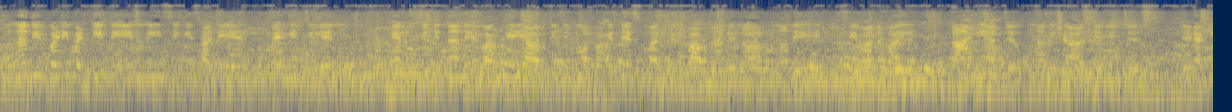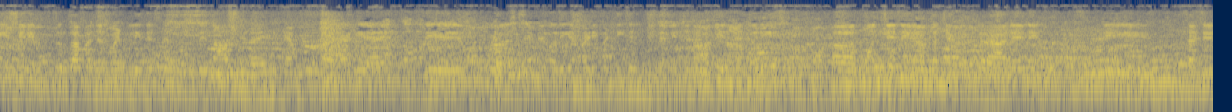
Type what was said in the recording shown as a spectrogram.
ਉਹਨਾਂ ਦੀ ਬੜੀ ਵੱਡੀ ਦੇਣ ਵੀ ਸੀਗੀ ਸਾਡੇ ਪੂਰੇ ਜ਼ਿਲ੍ਹੇ ਨੂੰ। ਕਹਿ ਲਓ ਜਿਨ੍ਹਾਂ ਨੇ ਵਾਕਈ ਆਪਦੀ, ਜਿਹਨੂੰ ਆਪਾਂ ਕਹਿੰਦੇ ਸਮਰਪਿਤ ਭਾਵਨਾ ਦੇ ਨਾਲ ਉਹਨਾਂ ਨੇ ਸੇਵਾ ਨਿਭਾਈ, ਤਾਂ ਹੀ ਅੱਜ ਉਹਨਾਂ ਦੀ ਯਾਦ ਦੇ ਵਿੱਚ ਜਿਹੜਾ ਕਿ ਸ਼੍ਰੀ ਦੁਰਗਾ ਭਜਨ ਮੰਡਲੀ ਦੇ ਸਹਿਯੋਗ ਦੇ ਨਾਲ ਜਿਹੜਾ ਇਹ ਕੈਂਪ ਲਗਾਇਆ ਗਿਆ ਹੈ ਤੇ ਬੜੀ ਜਿਵੇਂ ਹੈ ਬੜੀ ਵੱਡੀ ਗਿਣਤੀ ਦੇ ਵਿੱਚ ਲੋਕ ਇਹਨਾਂ ਮਰੀਜ਼ ਪਹੁੰਚੇ ਨੇ, ਆਪਦਾ ਚੈੱਕਅਪ ਕਰਾ ਰਹੇ ਨੇ ਤੇ ਸਾਡੇ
